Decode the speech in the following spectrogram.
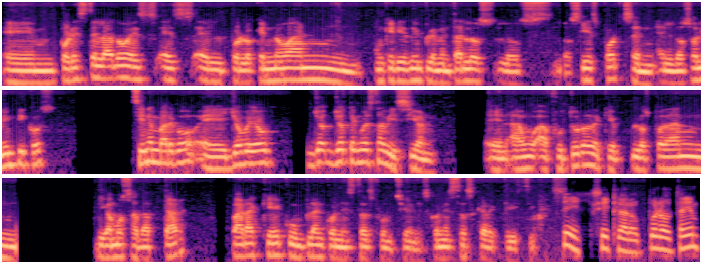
em, por este lado es, es el por lo que no han, han querido implementar los, los, los eSports en, en los Olímpicos. Sin embargo, eh, yo veo, yo, yo tengo esta visión en- a, a futuro de que los puedan, digamos, adaptar para que cumplan con estas funciones, con estas características. Sí, sí, claro. Bueno, también,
